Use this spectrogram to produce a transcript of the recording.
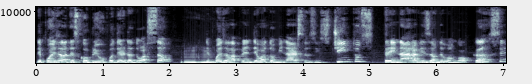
Depois ela descobriu o poder da doação. Uhum. Depois ela aprendeu a dominar seus instintos, treinar a visão de longo alcance,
